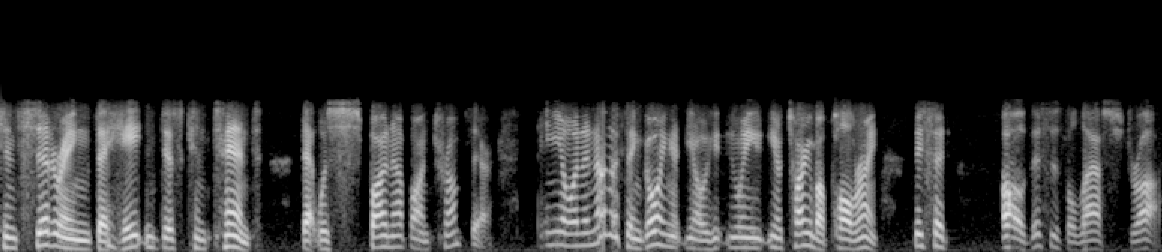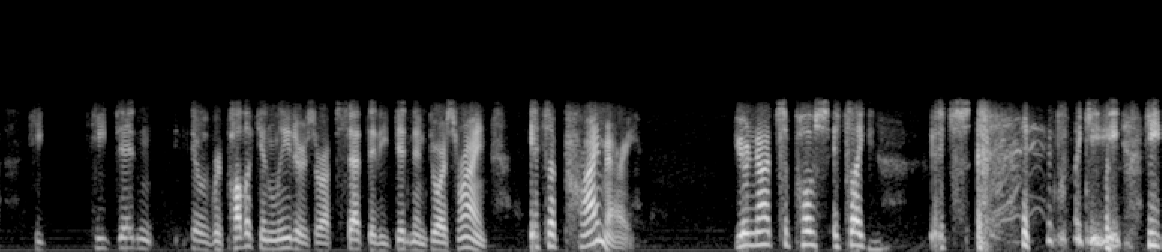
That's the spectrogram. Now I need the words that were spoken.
considering the hate and discontent that was spun up on Trump there. And you know, and another thing, going at you know, he- when you, you know, talking about Paul Ryan, they said, "Oh, this is the last straw." He he didn't. You know, Republican leaders are upset that he didn't endorse Ryan. It's a primary. You're not supposed. It's like it's it's like he, he he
